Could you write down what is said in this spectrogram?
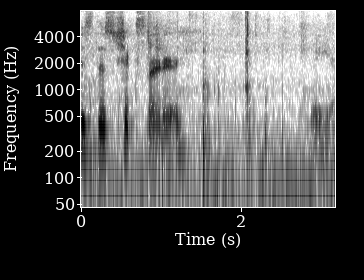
is this chick starter right here.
